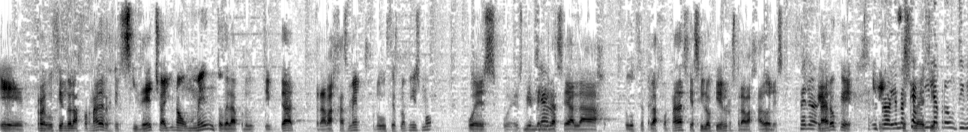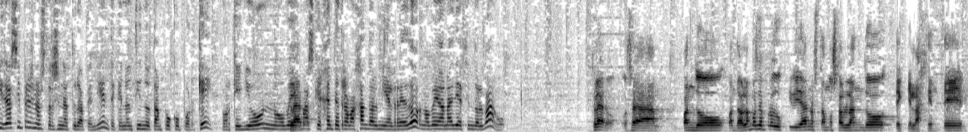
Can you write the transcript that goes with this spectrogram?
eh, reduciendo la jornada, es decir, si de hecho hay un aumento de la productividad, trabajas menos, produces lo mismo, pues, pues bienvenida sea la producción de la jornada si así lo quieren los trabajadores. Pero claro que el problema es que aquí la productividad siempre es nuestra asignatura pendiente, que no entiendo tampoco por qué, porque yo no veo más que gente trabajando a mi alrededor, no veo a nadie haciendo el vago. Claro, o sea, cuando, cuando hablamos de productividad no estamos hablando de que la gente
